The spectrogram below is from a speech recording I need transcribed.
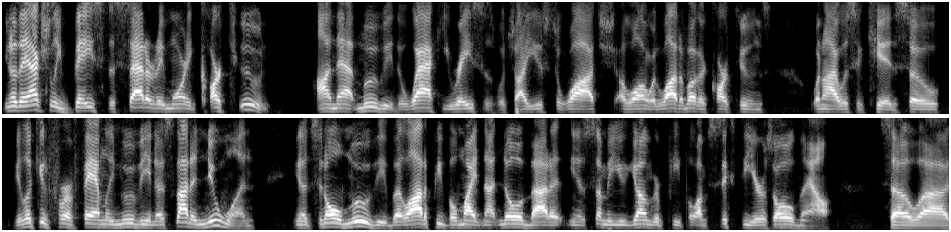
You know, they actually based the Saturday morning cartoon on that movie, The Wacky Races, which I used to watch along with a lot of other cartoons when I was a kid. So if you're looking for a family movie, you know, it's not a new one. You know, it's an old movie, but a lot of people might not know about it. You know, some of you younger people, I'm 60 years old now. So uh,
